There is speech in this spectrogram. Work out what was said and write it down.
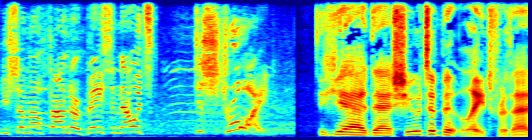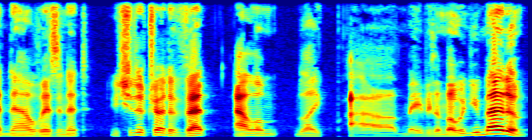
You somehow found our base and now it's destroyed. Yeah, Dashu, it's a bit late for that now, isn't it? You should have tried to vet Alum, like, uh, maybe the moment you met him,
